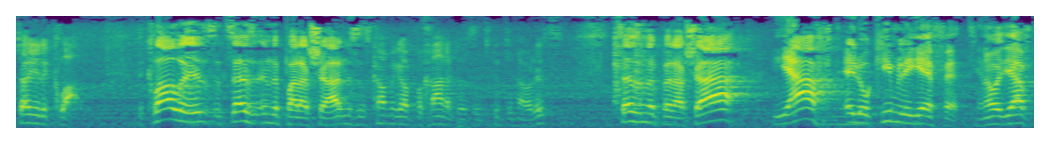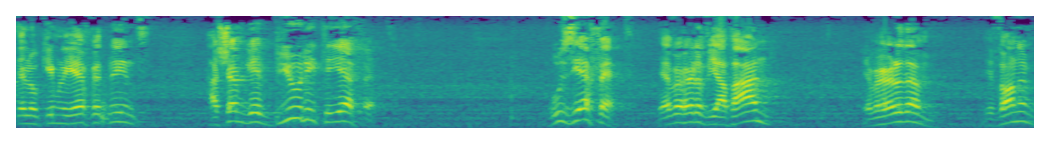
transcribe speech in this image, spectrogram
tell you the klal. The klal is, it says in the parasha, this is coming up for Hanukkah, so it's good to notice. It says in the parasha, Yaft Elokim liyefet. You know what Yaft Elokim liyefet means? Hashem gave beauty to Yefet. Who's Yefet? You ever heard of Yavan? You ever heard of them? Yavanim?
